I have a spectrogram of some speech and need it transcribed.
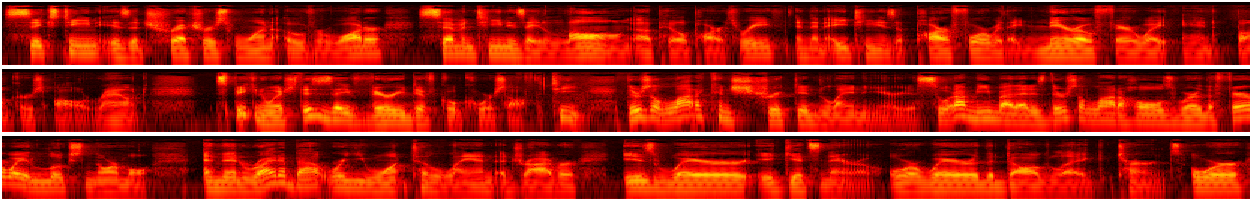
16 is a treacherous one over water. 17 is a long uphill par 3, and then 18 is a par 4 with a narrow fairway and bunkers all around. Speaking of which, this is a very difficult course off the tee. There's a lot of constricted landing areas. So, what I mean by that is there's a lot of holes where the fairway looks normal, and then right about where you want to land a driver is where it gets narrow, or where the dog leg turns, or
